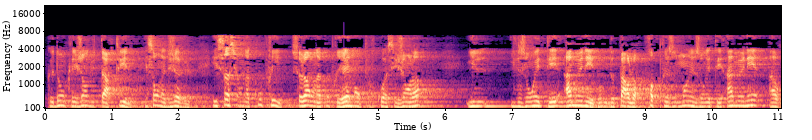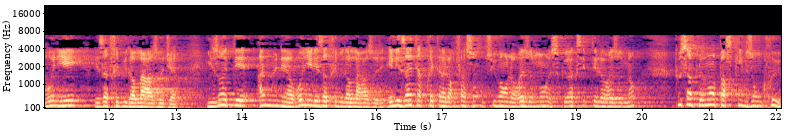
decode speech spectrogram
que donc les gens du Tartil, et ça on a déjà vu, et ça si on a compris, cela on a compris réellement pourquoi ces gens-là, ils, ont été amenés, donc de par leur propre raisonnement, ils ont été amenés à renier les attributs d'Allah Azzawajal. Ils ont été amenés à renier les attributs d'Allah Azzawajal et les interpréter à leur façon, suivant leur raisonnement, est-ce que accepter leur raisonnement, tout simplement parce qu'ils ont cru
